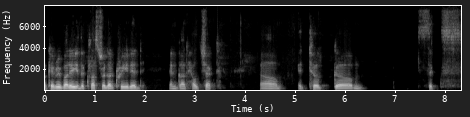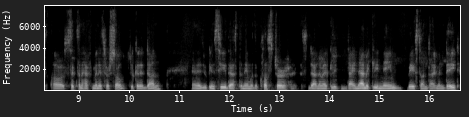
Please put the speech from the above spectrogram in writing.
Okay, everybody, the cluster got created and got health checked. Um, it took um, six or six and a half minutes or so to get it done. And as you can see, that's the name of the cluster. It's dynamically dynamically named based on time and date.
